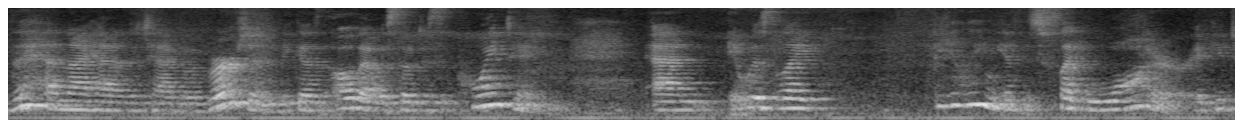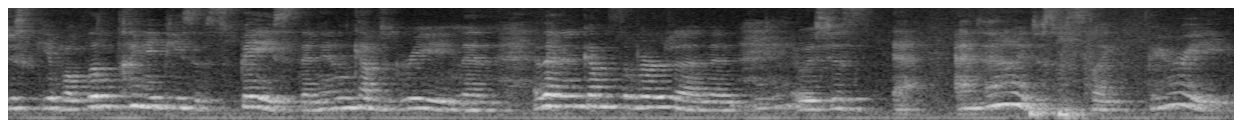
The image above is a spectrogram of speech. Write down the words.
then I had an attack of aversion because oh that was so disappointing. And it was like feeling it's just like water. If you just give a little tiny piece of space, then in comes greed, and then and then in comes aversion, and it was just. And then I just was like very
